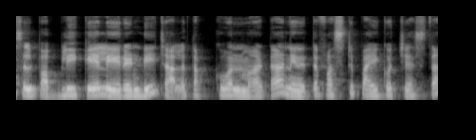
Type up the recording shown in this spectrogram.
అసలు పబ్లికే లేరండి. చాలా తక్కువ అనమాట నేనైతే ఫస్ట్ పైకి వచ్చేస్తా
